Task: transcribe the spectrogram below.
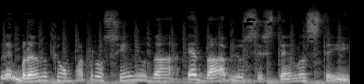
Lembrando que é um patrocínio da EW Sistemas TI.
